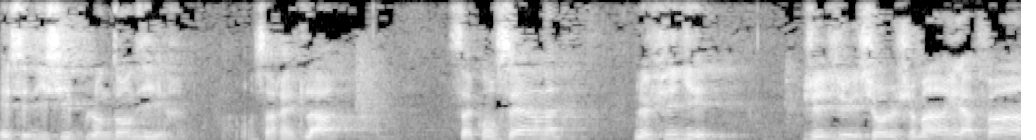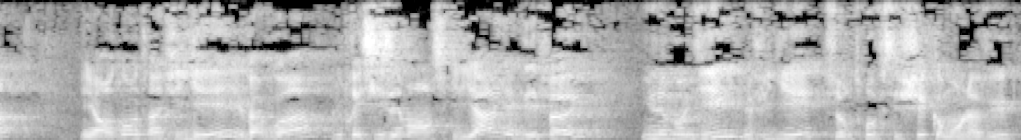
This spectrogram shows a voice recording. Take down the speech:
et ses disciples l'entendirent. On s'arrête là. Ça concerne le figuier. Jésus est sur le chemin, il a faim, il rencontre un figuier, il va voir plus précisément ce qu'il y a, il y a que des feuilles, il le maudit, le figuier se retrouve séché comme on l'a vu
